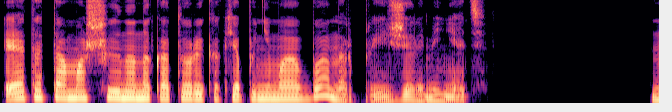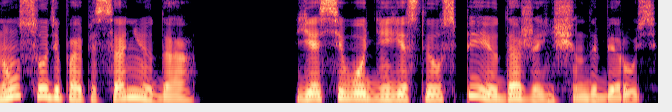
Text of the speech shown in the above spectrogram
«Это та машина, на которой, как я понимаю, баннер приезжали менять?» «Ну, судя по описанию, да. Я сегодня, если успею, до женщин доберусь,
